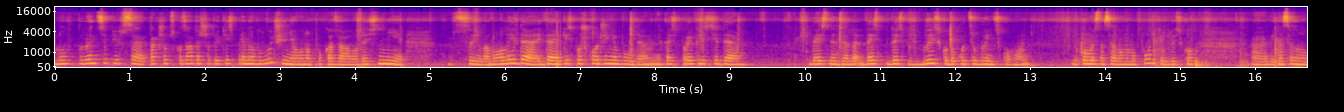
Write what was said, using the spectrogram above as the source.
Ну, в принципі, все. Так, щоб сказати, щоб якесь пряме влучення воно показало, десь ні. Сила. Ну, але йде, йде, якесь пошкодження буде, якась прикрість іде. Десь, недале, десь, десь близько до Коцюбинського, в якомусь населеному пункті, близько е, від населеного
